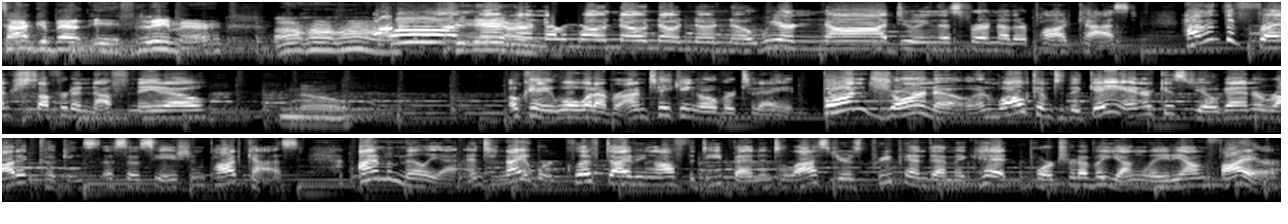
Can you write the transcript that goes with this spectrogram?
talk about the flamer. Uh-huh. Oh Today no no no no no no no no! We are not doing this for another podcast. Haven't the French suffered enough, Nato? No. Okay, well, whatever. I'm taking over today. Buongiorno, and welcome to the Gay Anarchist Yoga and Erotic Cooking Association podcast. I'm Amelia, and tonight we're cliff diving off the deep end into last year's pre pandemic hit, Portrait of a Young Lady on Fire.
